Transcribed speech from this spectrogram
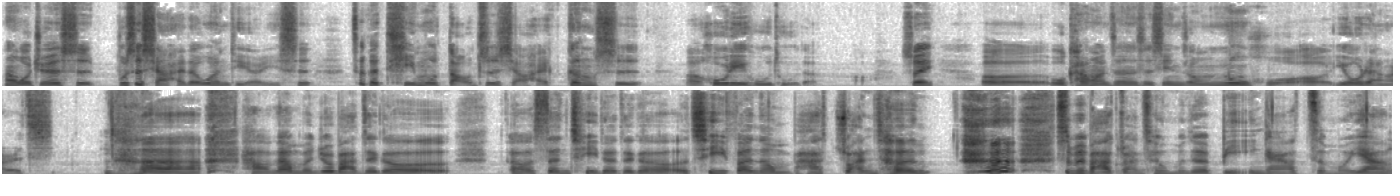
那我觉得是不是小孩的问题而已，是这个题目导致小孩更是呃糊里糊涂的。所以呃，我看完真的是心中怒火油然而起。好，那我们就把这个呃生气的这个气氛呢，我们把它转成。是不是把它转成我们这个笔应该要怎么样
